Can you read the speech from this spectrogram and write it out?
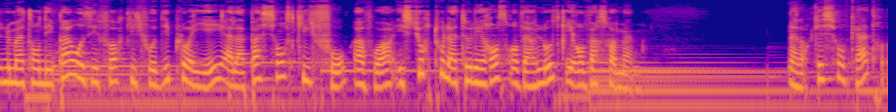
Je ne m'attendais pas aux efforts qu'il faut déployer, à la patience qu'il faut avoir et surtout la tolérance envers l'autre et envers soi-même. Alors, question 4.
